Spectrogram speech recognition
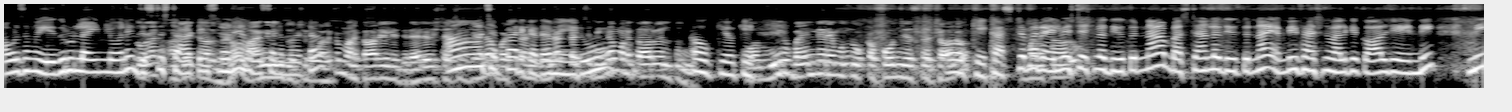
ఆవుల సంఘం ఎదురు లైన్లోనే జస్ట్ స్టార్టింగ్స్ కాదు లోనే హౌస్ లాంగ్ అనమాట చెప్పారు కదా మీరు. Okay okay. మీరు బయలుదేరే ముందు ఒక ఫోన్ చేస్తే చాలు. ఓకే కస్టమర్ రైల్వే స్టేషన్లో దిగుతున్నా బస్ స్టాండ్లో దిగుతున్నా ఎంబీ ఫ్యాషన్ వాళ్ళకి కాల్ చేయండి. మీ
